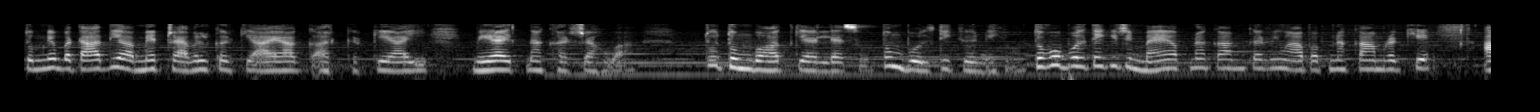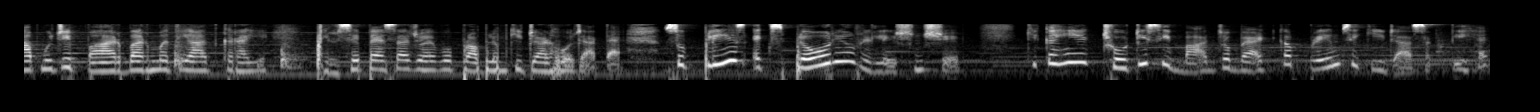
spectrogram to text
तुमने बता दिया, मैं ट्रैवल करके आया कर करके आई, मेरा इतना खर्चा हुआ। तो तुम बहुत केयरलेस हो। तुम बोलती क्यों नहीं हो? तो वो बोलते हैं कि जी, मैं अपना काम कर रही हूँ, आप अपना काम रखिए, आप मुझे बार बार मत याद कराइए। फिर से पैसा जो है वो प्रॉब्लम की जड़ हो जाता है। So please explore your relationship कि कहीं एक छोटी सी बात जो बैठ कर प्रेम से की जा सकती है,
